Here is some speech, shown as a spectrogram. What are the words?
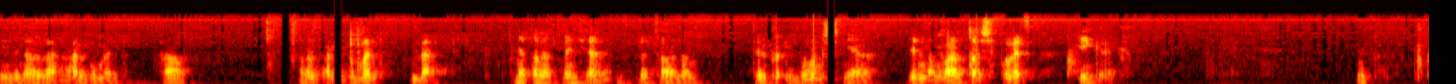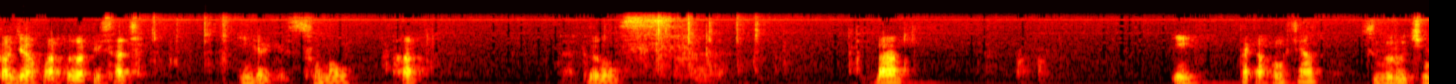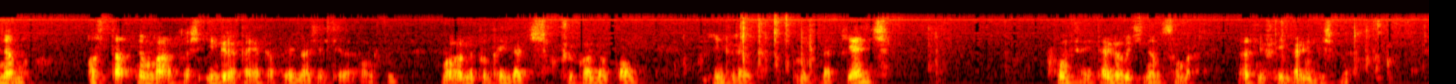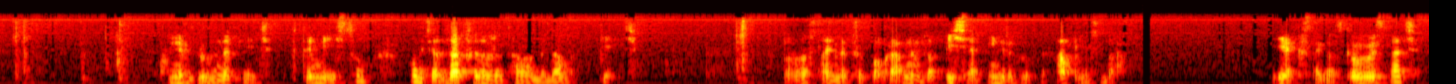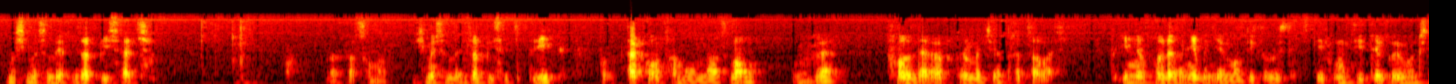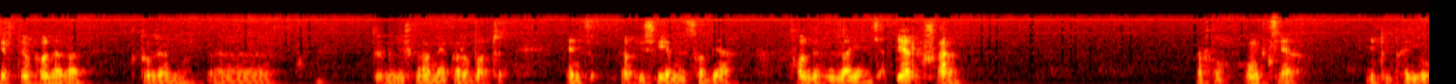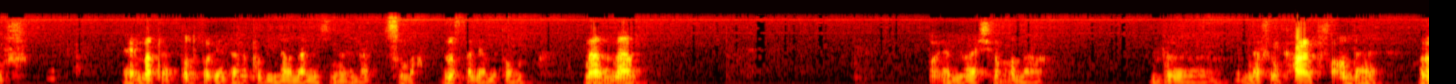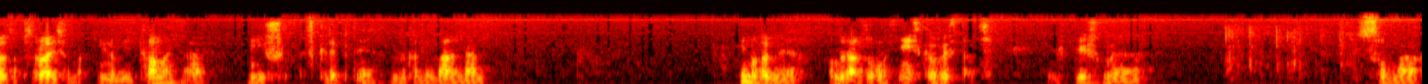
inny nazwę argument A oraz argument B. Natomiast będzie zwracała nam tylko i wyłącznie jedną wartość, powiedzmy y. W kodzie warto zapisać y jest sumą A plus 2 i taka funkcja zwróci nam ostatnią wartość y, jaka pojawia się w ciele funkcji. Możemy tutaj dać przykładowo y równe 5. Funkcja i tak zwróci nam sumę. Teraz jeśli dalibyśmy y równe 5 w tym miejscu, funkcja zawsze zwracałaby nam 5. Pozostańmy przy poprawnym zapisie y równe a plus b. Jak z tego skorzystać? Musimy sobie zapisać suma. Musimy sobie zapisać plik pod taką samą nazwą w folderze, w którym będziemy pracować. W innym folderze nie będziemy mogli korzystać z tej funkcji, tylko i wyłącznie w tym folderze, w którym, e, który będzie wskazany jako roboczy. Więc zapisujemy sobie folder zajęcia pierwsze, naszą funkcję i tutaj już e, MATLAB podpowiada, że powinna ona mieć nazwę suma. Zostawiamy tą nazwę. Pojawiła się ona w naszym current folder. Można zaobserwować, że ma inną ikonę niż skrypty wykonywalne. I możemy od razu z niej skorzystać. Wpiszmy suma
